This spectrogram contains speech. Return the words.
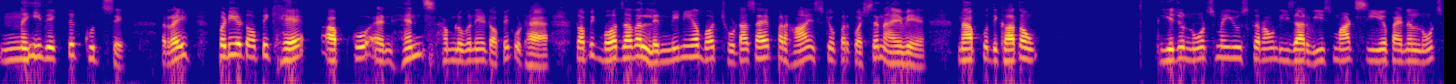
नहीं देखते खुद से राइट right? पर ये टॉपिक है आपको एंड हेंस हम लोगों ने ये टॉपिक उठाया। टॉपिक बहुत ज़्यादा लेंदी नहीं है, बहुत छोटा सा है, पर हाँ इसके ऊपर क्वेश्चन आए हुए हैं। मैं आपको दिखाता हूँ। ये जो नोट्स मैं यूज़ कर रहा हूँ these are we smart C A final notes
